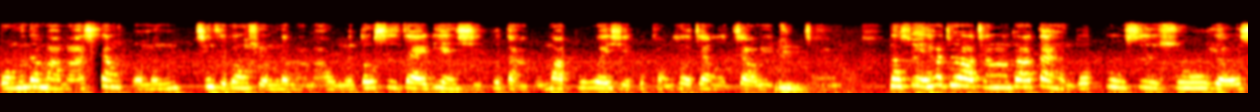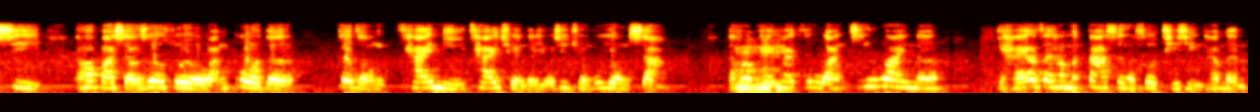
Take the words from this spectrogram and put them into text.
我们的妈妈，像我们亲子共学，我们的妈妈，我们都是在练习不打不骂、不威胁、不恐吓这样的教育主张。嗯。那所以他就要常常都要带很多故事书、游戏，然后把小时候所有玩过的各种猜谜、猜拳的游戏全部用上，然后陪孩子玩之外呢，也还要在他们大声的时候提醒他们，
